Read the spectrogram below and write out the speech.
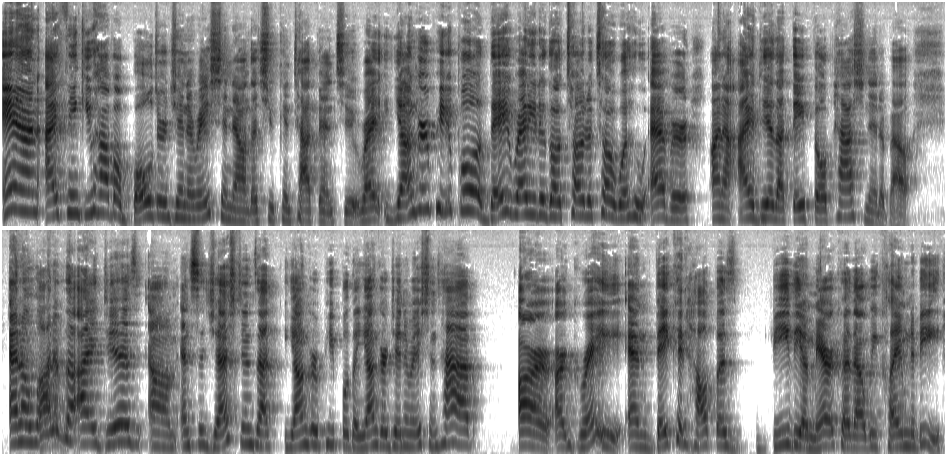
And I think you have a bolder generation now that you can tap into, right? Younger people, they ready to go toe to toe with whoever on an idea that they feel passionate about. And a lot of the ideas um, and suggestions that younger people, the younger generations have are, are great and they could help us be the America that we claim to be.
